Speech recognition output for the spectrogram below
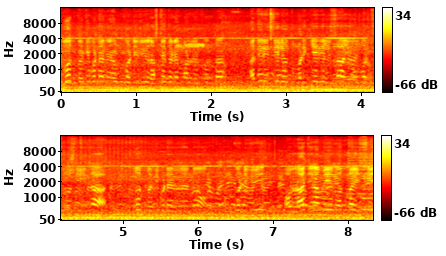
ಇವತ್ತು ಪ್ರತಿಭಟನೆ ಹಮ್ಮಿಕೊಂಡಿದ್ವಿ ರಸ್ತೆ ತಡೆ ಮಾಡಬೇಕು ಅಂತ ಅದೇ ರೀತಿಯಲ್ಲಿ ಇವತ್ತು ಮಡಿಕೇರಿಯಲ್ಲಿ ಸಹ ಯುವ ಮೋರ್ಚಾ ವತಿಯಿಂದ ಇವತ್ತು ಪ್ರತಿಭಟನೆಯನ್ನು ಹಮ್ಮಿಕೊಂಡಿದ್ವಿ ಅವರು ರಾಜೀನಾಮೆಯನ್ನು ಒತ್ತಾಯಿಸಿ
